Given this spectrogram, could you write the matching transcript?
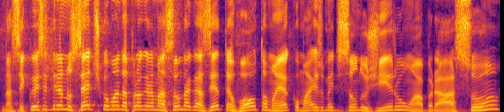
Na sequência, Adriano Sete comanda a programação da Gazeta. Eu volto amanhã com mais uma edição do Giro. Um abraço.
